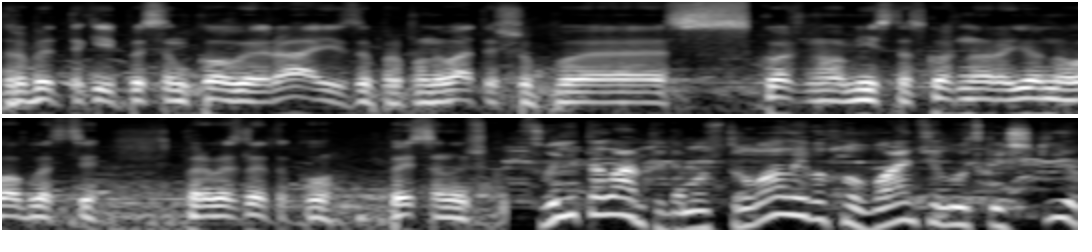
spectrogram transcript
зробити такий писанковий рай і запропонувати, щоб е, з кожного міста, з кожного району області привезли таку писаночку. Свої таланти демонстрували й вихованці луцьких шкіл.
